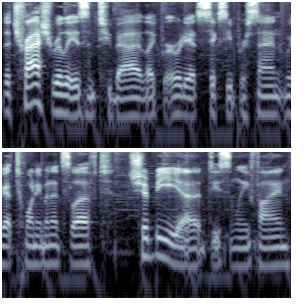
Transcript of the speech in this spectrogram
the trash really isn't too bad. Like we're already at 60%. We got 20 minutes left. Should be uh, decently fine.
